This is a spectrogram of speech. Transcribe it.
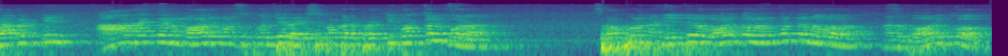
కాబట్టి ఆ రకమైన మారు మనసు పొంది రక్షింపబడే ప్రతి ఒక్కరు కూడా ప్రభు నన్ను ఎందులో వాడుకోవాలనుకుంటున్నావో? నన్ను వాడుకో.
